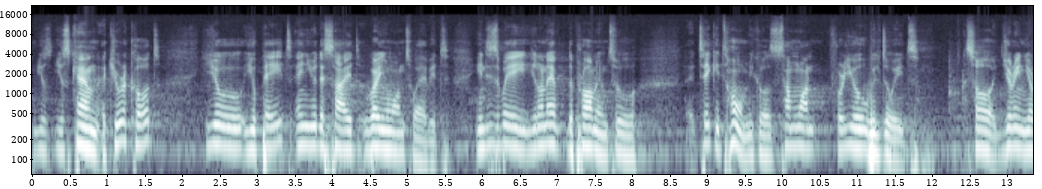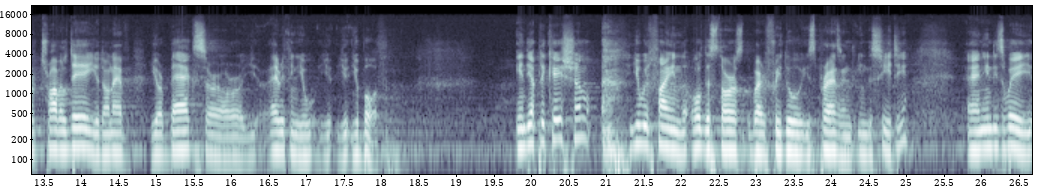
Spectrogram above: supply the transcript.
you, you scan a QR code, you, you pay it, and you decide where you want to have it. In this way, you don't have the problem to uh, take it home because someone for you will do it. So during your travel day, you don't have your bags or, or everything you, you, you bought. In the application, you will find all the stores where Freedoo is present in the city. And in this way,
